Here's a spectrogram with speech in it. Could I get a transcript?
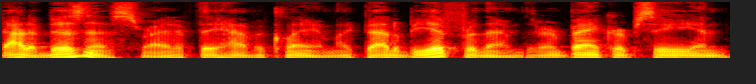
out of business, right? If they have a claim, like that'll be it for them. They're in bankruptcy, and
